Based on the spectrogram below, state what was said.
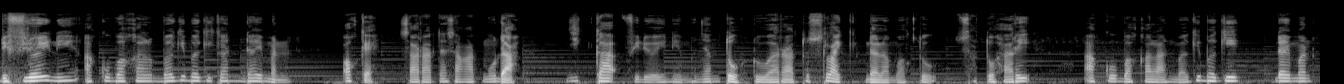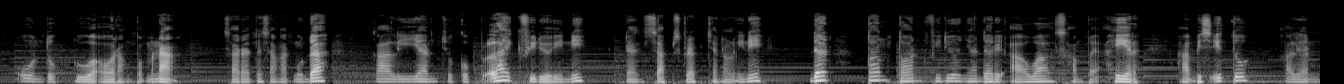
Di video ini aku bakal bagi-bagikan diamond. Oke, syaratnya sangat mudah. Jika video ini menyentuh 200 like dalam waktu satu hari, aku bakalan bagi-bagi diamond untuk dua orang pemenang. Syaratnya sangat mudah, kalian cukup like video ini dan subscribe channel ini dan tonton videonya dari awal sampai akhir. Habis itu, kalian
